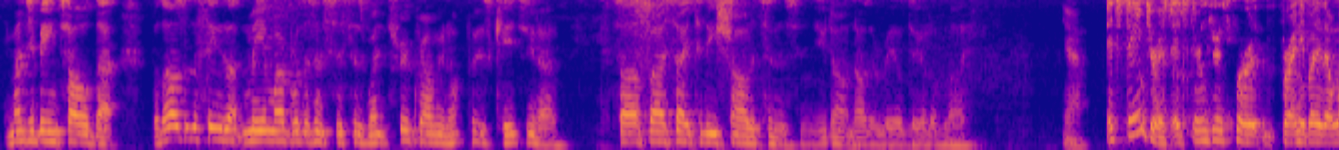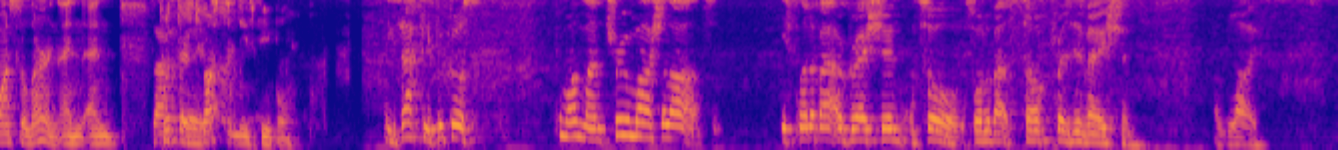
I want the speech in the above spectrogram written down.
Imagine being told that. Well, those are the things that me and my brothers and sisters went through growing up as kids, you know. So that's why I say to these charlatans, you don't know the real deal of life. Yeah, it's dangerous. It's dangerous for for anybody that wants to learn and and put their trust in these people. Exactly, because come on, man, true martial arts, it's not about aggression at all. It's all about self-preservation of life.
